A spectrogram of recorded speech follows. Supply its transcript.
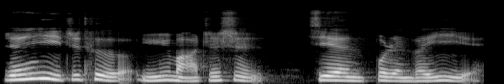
仁义之特，与马之事，先不忍为也。”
